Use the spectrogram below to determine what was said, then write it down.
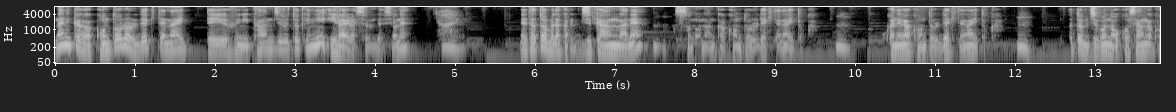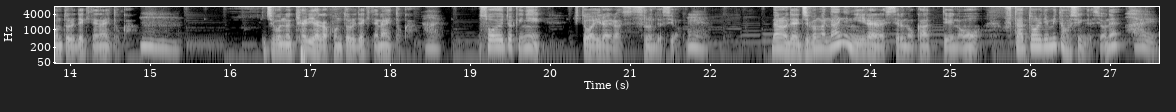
何かがコントロールできてないっていうふうに感じるときにイライラするんですよね。はい。で例えばだから時間がね、うん。そのなんかコントロールできてないとか、うん。お金がコントロールできてないとか、うん。例えば自分のお子さんがコントロールできてないとか、うん自分のキャリアがコントロールできてないとか、はい。そういう時に人はイライラするんですよ。えなので自分が何にイライラしてるのかっていうのを二通りで見てほしいんですよねえ。はい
